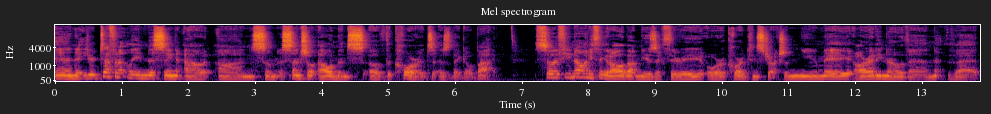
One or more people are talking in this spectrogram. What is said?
And you're definitely missing out on some essential elements of the chords as they go by. So, if you know anything at all about music theory or chord construction, you may already know then that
